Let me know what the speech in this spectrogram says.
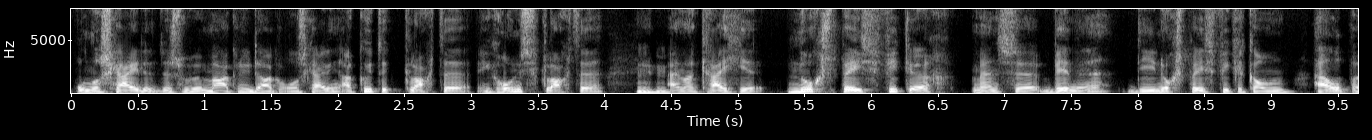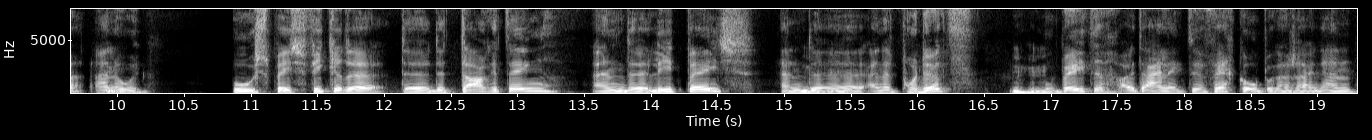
onderscheiden. Dus we maken nu daar een onderscheiding acute klachten en chronische klachten. Mm -hmm. En dan krijg je nog specifieker mensen binnen die je nog specifieker kan helpen. En mm -hmm. hoe hoe specifieker de, de, de targeting en de lead page en, de, mhm. en het product, mhm. hoe beter uiteindelijk de verkopen gaan zijn. En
